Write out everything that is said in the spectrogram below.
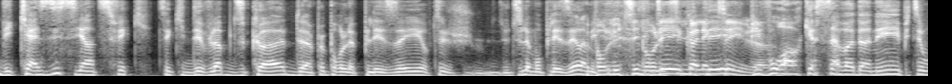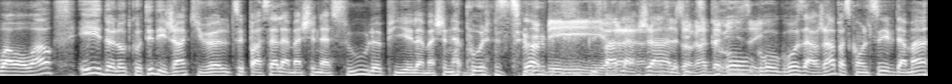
des quasi-scientifiques, tu sais, qui développent du code un peu pour le plaisir. J'utilise le mot plaisir, là, mais Pour l'utilité collective, Puis voir qu'est-ce que ça va donner, puis tu sais, waouh, waouh, waouh. Et de l'autre côté, des gens qui veulent, passer à la machine à sous, là, puis la machine à boules, si tu veux, puis, puis faire de l'argent, puis du gros, gros, gros argent, parce qu'on le sait, évidemment,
